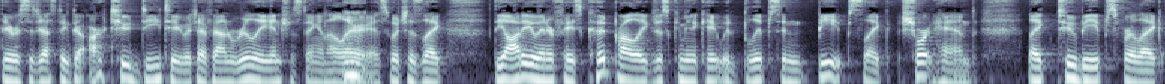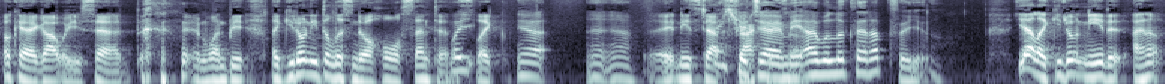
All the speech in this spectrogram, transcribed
They were suggesting to R2D2, which I found really interesting and mm. hilarious, which is like the audio interface could probably just communicate with blips and beeps, like shorthand, like two beeps for like, okay, I got what you said, and one beep. Like you don't need to listen to a whole sentence. Like Yeah, yeah, yeah. it needs to Thank you, abstract. Jeremy. itself. I will look that up for you. Yeah, like you don't need it. I don't.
